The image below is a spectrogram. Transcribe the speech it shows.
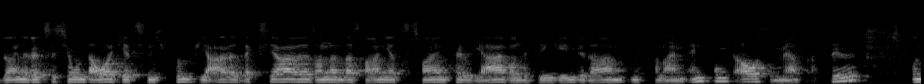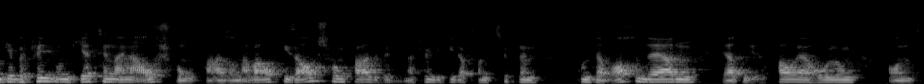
so eine Rezession dauert jetzt nicht fünf Jahre, sechs Jahre, sondern das waren jetzt zweieinhalb Jahre und deswegen gehen wir da mit von einem Endpunkt aus im März, April und wir befinden uns jetzt in einer Aufschwungphase. Und aber auch diese Aufschwungphase wird natürlich wieder von Zyklen unterbrochen werden. Wir hatten diese V-Erholung und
